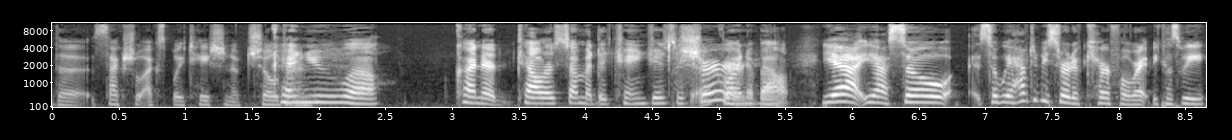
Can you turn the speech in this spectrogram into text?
the sexual exploitation of children. Can you uh, kind of tell us some of the changes that sure. are going about? Yeah, yeah. So, so we have to be sort of careful, right? Because we,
